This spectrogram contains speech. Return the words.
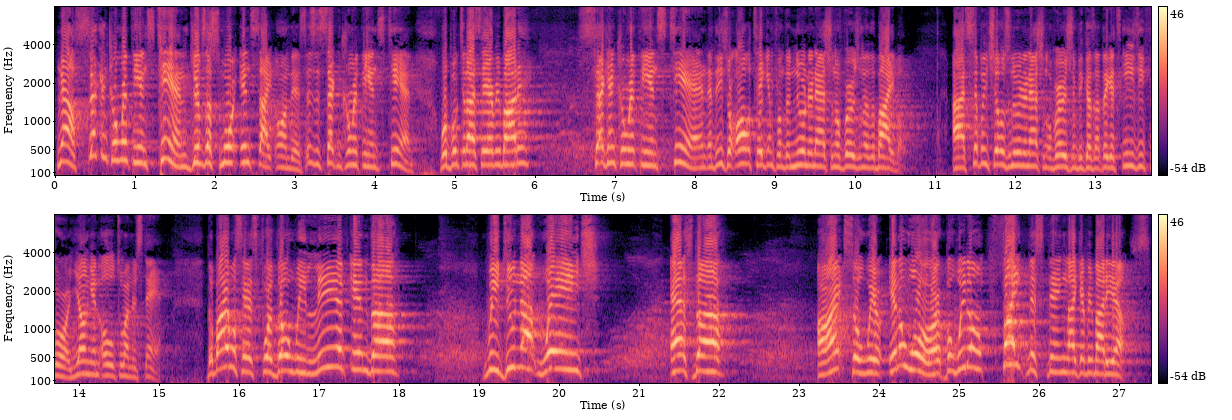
Now, Second Corinthians 10 gives us more insight on this. This is Second Corinthians 10. What book did I say, everybody? Second Corinthians 10, and these are all taken from the New International Version of the Bible. I simply chose the New International Version because I think it's easy for young and old to understand. The Bible says, For though we live in the, we do not wage as the, all right, so we're in a war, but we don't fight this thing like everybody else.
